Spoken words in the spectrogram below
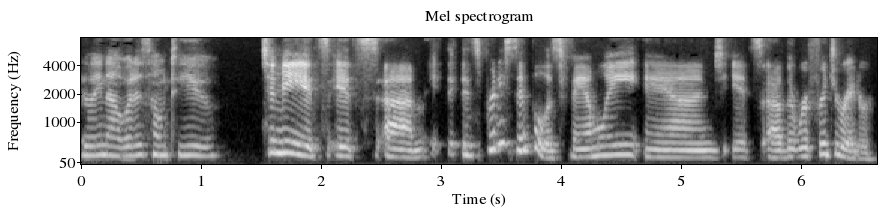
Elena, what is home to you? To me, it's it's um, it's pretty simple. It's family and it's uh, the refrigerator.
